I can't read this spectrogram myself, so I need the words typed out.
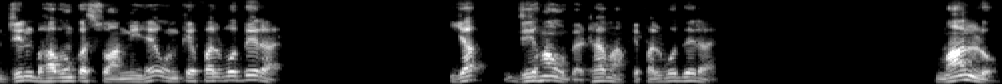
जिन भावों का स्वामी है, उनके फल वो दे रहा है। या जी हाँ वो बैठा है, वहाँ के फल वो दे रहा है। मान लो,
